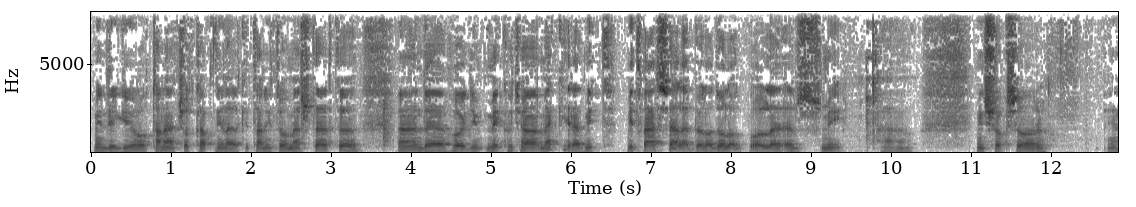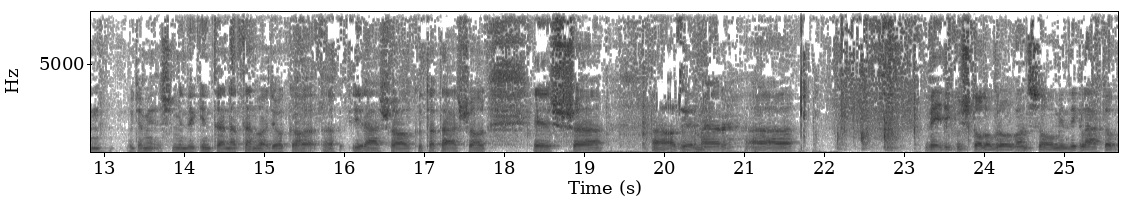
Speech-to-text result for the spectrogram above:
mindig jó tanácsot kapni lelki tanítómestertől, de hogy még hogyha megkéred, mit, mit vársz el ebből a dologból, ez mi? Mint sokszor én ugye mindig interneten vagyok a, a írással, kutatással, és azért mert védikus dologról van szó, mindig látok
